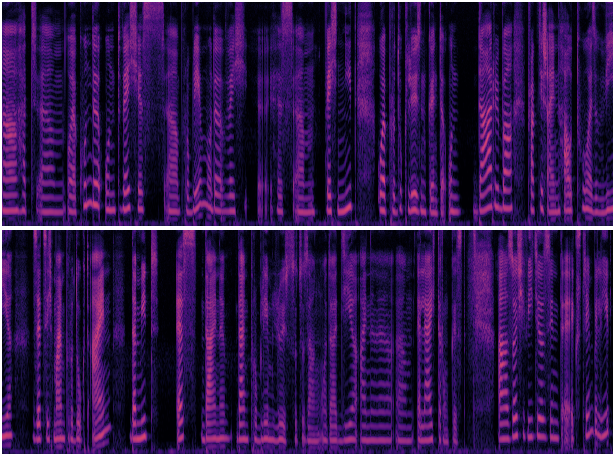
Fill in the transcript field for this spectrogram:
äh, hat ähm, euer Kunde und welches äh, Problem oder welches, ähm, welchen Need euer Produkt lösen könnte. Und darüber praktisch ein How-To, also wie setze ich mein Produkt ein, damit es deine, dein Problem löst sozusagen oder dir eine ähm, Erleichterung ist. Äh, solche Videos sind äh, extrem beliebt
